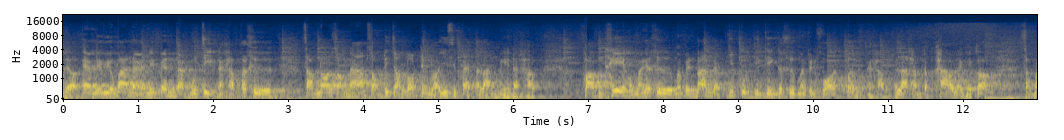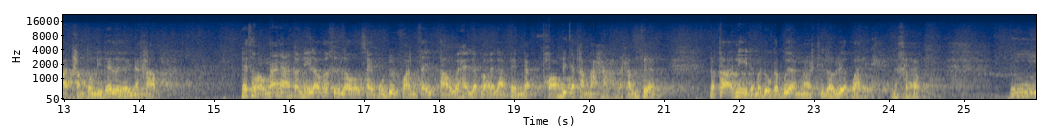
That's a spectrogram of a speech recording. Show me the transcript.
เดี๋ยวแอบรีวิวบ้านหน่อย อันนี้เป็นแบบบูจินะครับ ก็คือสามนอนสองน้ำสองที่จอดรถ 128 ตารางเมตรนะครับ ความเท่ของมันก็คือมันเป็นบ้านแบบญี่ปุ่นจริง ๆ ก็คือมันเป็นครัวเปิดนะครับ เวลาทำกับข้าวอะไรเงี้ยก็สามารถทำตรงนี้ได้เลยนะครับ ในส่วนของหน้างานตอนนี้เราก็คือเราใส่หูดูดควันใส่เตาไว้ให้เรียบร้อยแล้วเป็นแบบพร้อมที่จะทำอาหารแล้วครับเพื่อนแล้วก็นี่เดี๋ยวมาดูกระเบื้องนะที่เราเลือกไว้นะครับนี่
